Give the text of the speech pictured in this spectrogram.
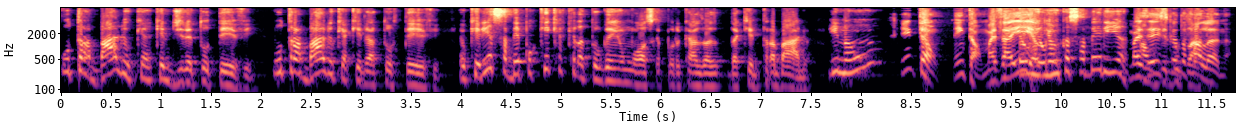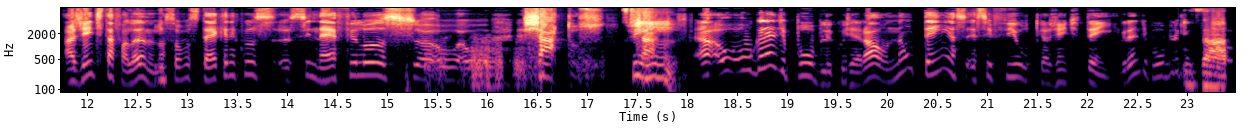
o trabalho que aquele diretor teve, o trabalho que aquele ator teve. Eu queria saber por que, que aquele ator ganhou um Oscar por causa daquele trabalho. E não, Então, então, mas aí eu, é eu que eu- nunca saberia. Mas é isso que eu tô falando. A gente tá falando, nós somos técnicos eh, cinéfilos uh, uh, uh, chatos. Sim. chatos. Ah, O, o grande público em geral não tem esse esse filtro que a gente tem. O grande público, Exato,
